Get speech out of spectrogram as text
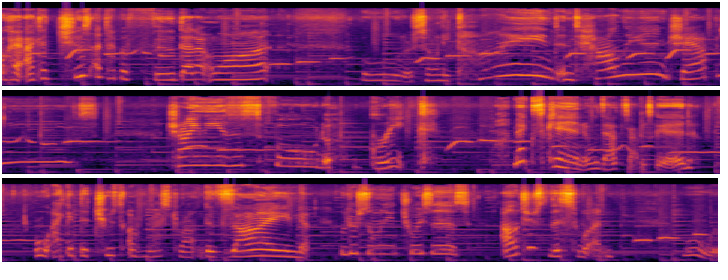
Okay, I can choose a type of food that I want. Ooh, there's so many kinds. Italian, Japanese, Chinese food, Greek, Mexican. Ooh, that sounds good. Ooh, I get to choose a restaurant design. Ooh, there's so many choices. I'll choose this one. Ooh,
